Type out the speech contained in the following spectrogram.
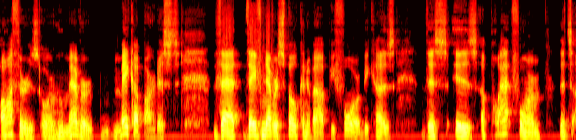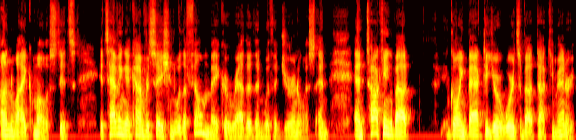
authors or whomever, makeup artists, that they've never spoken about before because this is a platform that's unlike most. It's it's having a conversation with a filmmaker rather than with a journalist. And and talking about going back to your words about documentary,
